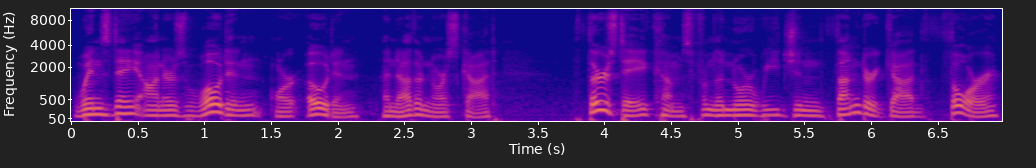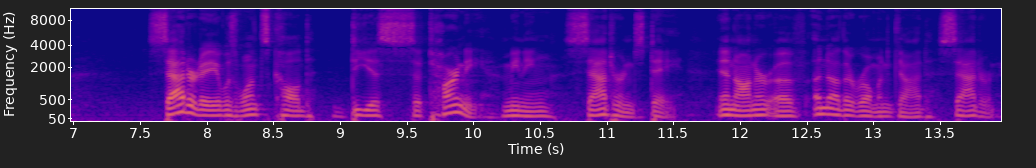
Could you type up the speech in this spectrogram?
Wednesday honors Woden, or Odin, another Norse god. Thursday comes from the Norwegian thunder god Thor. Saturday was once called Dies Saturni, meaning Saturn's day, in honor of another Roman god, Saturn.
